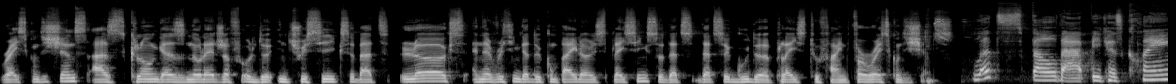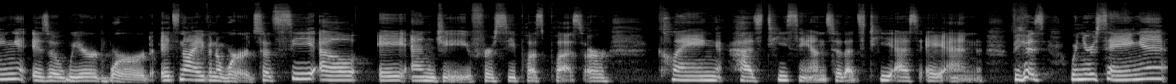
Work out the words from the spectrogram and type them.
race conditions as Clang has knowledge of all the intrinsics about logs and everything that the compiler is placing. So that's, that's a good uh, place to find for race conditions. Let's spell that because Clang is a weird word. It's not even a word. So it's C L A N G for C or Clang has Tsan. So that's T S A N. Because when you're saying it,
